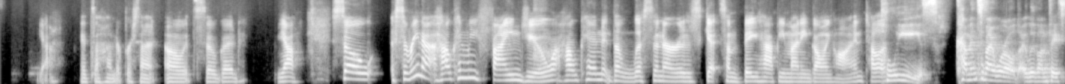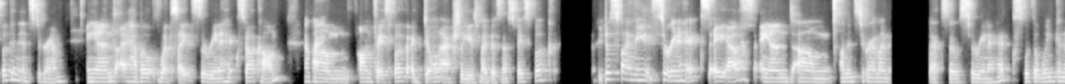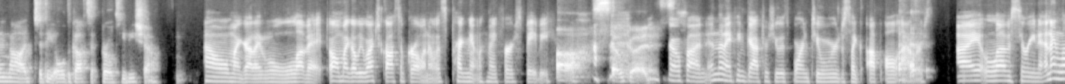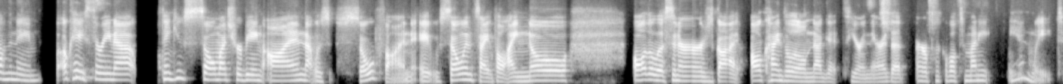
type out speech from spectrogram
Yeah, it's a hundred percent. Oh, it's so good. Yeah. So Serena, how can we find you? How can the listeners get some big happy money going on? Tell us. Please come into my world. I live on Facebook and Instagram, and I have a website, serenahicks.com. Okay. Um, on Facebook, I don't actually use my business Facebook. Just find me Serena Hicks AF, and um, on Instagram, I'm XO Serena Hicks with a wink and a nod to the old Gossip Girl TV show. Oh my God, I love it. Oh my God, we watched Gossip Girl when I was pregnant with my first baby. Oh, so good. so fun. And then I think after she was born too, we were just like up all hours. I love Serena and I love the name. Okay, Serena, thank you so much for being on. That was so fun. It was so insightful. I know all the listeners got all kinds of little nuggets here and there that are applicable to money and weight.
